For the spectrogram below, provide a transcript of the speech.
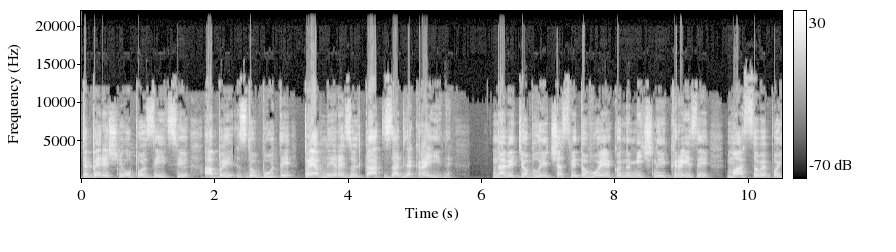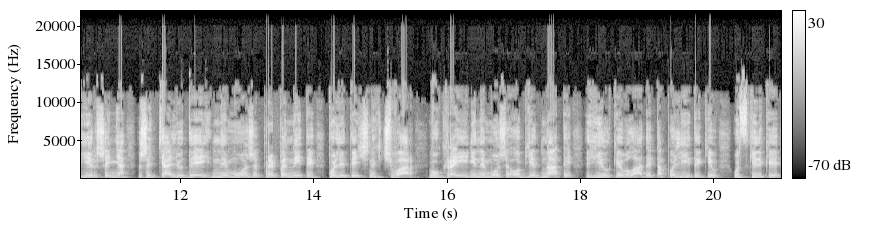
теперішню опозицію, аби здобути певний результат задля країни. Навіть обличчя світової економічної кризи, масове погіршення життя людей не може припинити політичних чвар в Україні, не може об'єднати гілки влади та політиків, оскільки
